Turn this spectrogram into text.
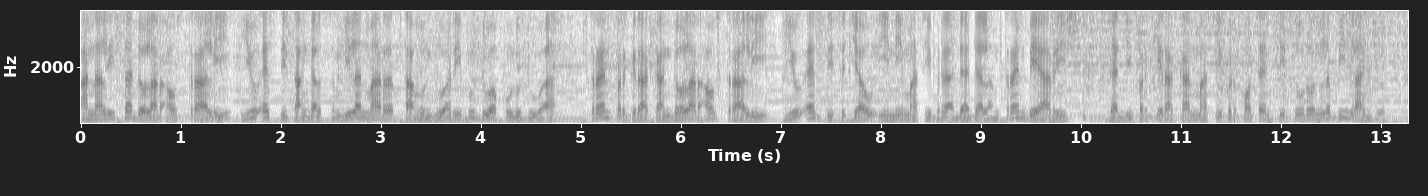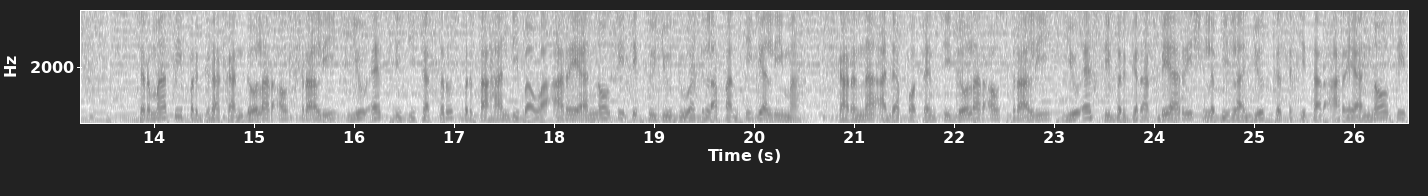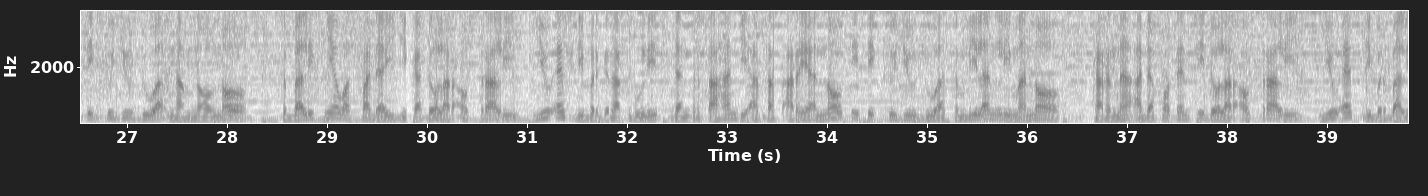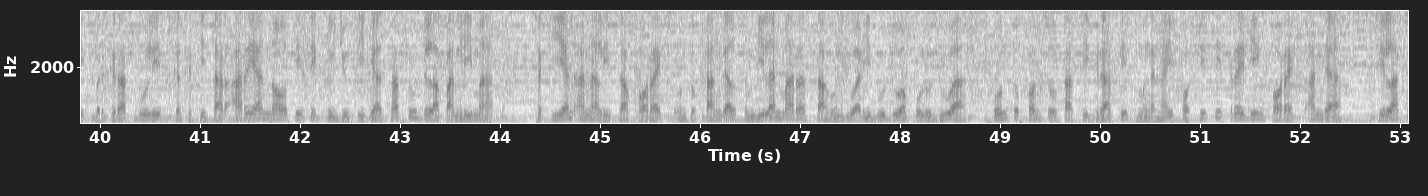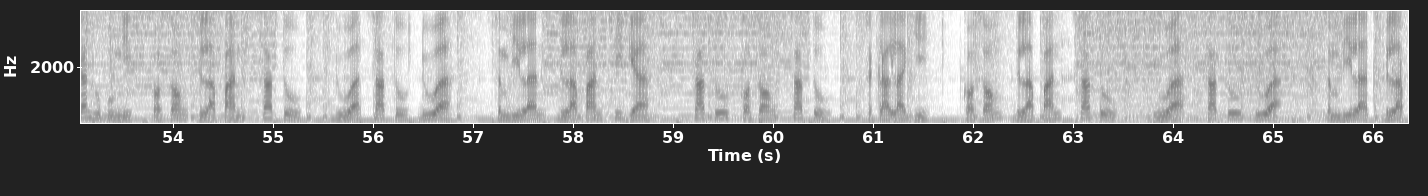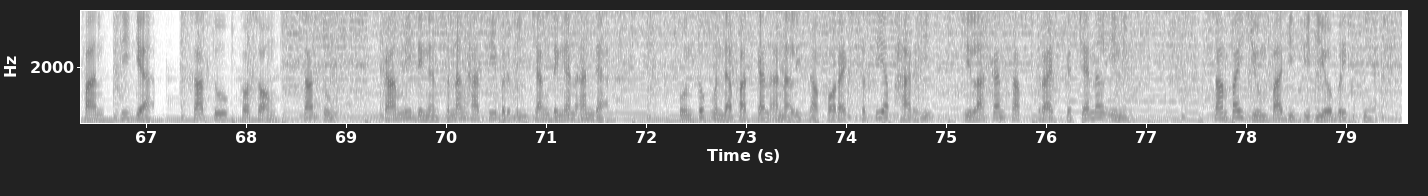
Analisa dolar Australia (US) di tanggal 9 Maret tahun 2022. Tren pergerakan dolar Australia (US) di sejauh ini masih berada dalam tren bearish dan diperkirakan masih berpotensi turun lebih lanjut. Cermati pergerakan dolar Australia (USD) jika terus bertahan di bawah area 0.72835 karena ada potensi dolar Australia USD bergerak bearish lebih lanjut ke sekitar area 0.72600. Sebaliknya waspadai jika dolar Australia USD bergerak bullish dan bertahan di atas area 0.72950 karena ada potensi dolar Australia USD berbalik bergerak bullish ke sekitar area 0.73185. Sekian analisa forex untuk tanggal 9 Maret tahun 2022. Untuk konsultasi gratis mengenai posisi trading forex Anda, silakan hubungi 081212983101. Sekali lagi, 081212983101. Kami dengan senang hati berbincang dengan Anda. Untuk mendapatkan analisa forex setiap hari, silakan subscribe ke channel ini. Sampai jumpa di video berikutnya.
